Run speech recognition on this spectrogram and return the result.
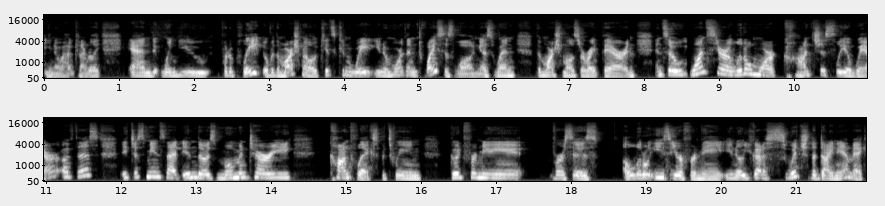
you know, how can I really? And when you put a plate over the marshmallow, kids can wait, you know, more than twice as long as when the marshmallows are right there. And, and so once you're a little more consciously aware of this, it just means that in those momentary conflicts between good for me versus a little easier for me. You know, you got to switch the dynamic.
